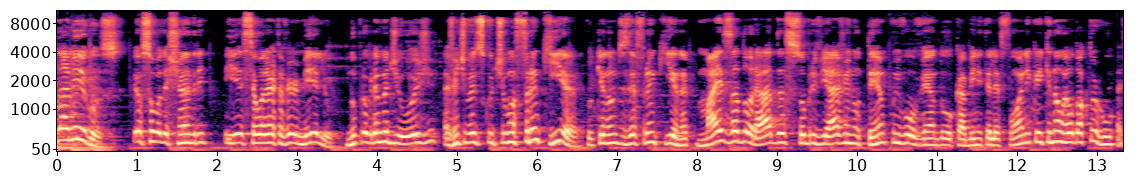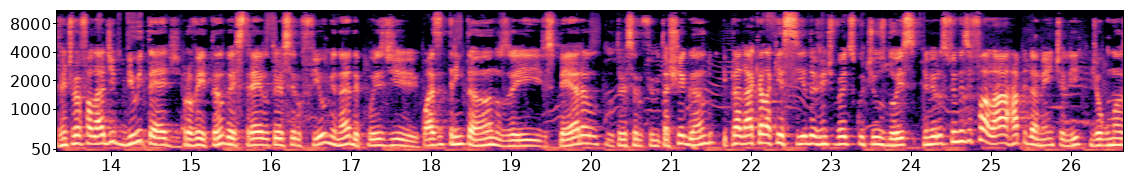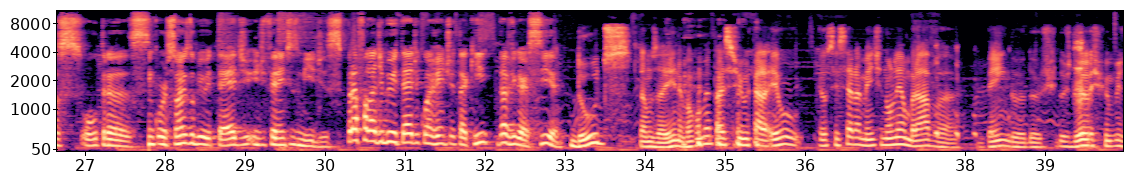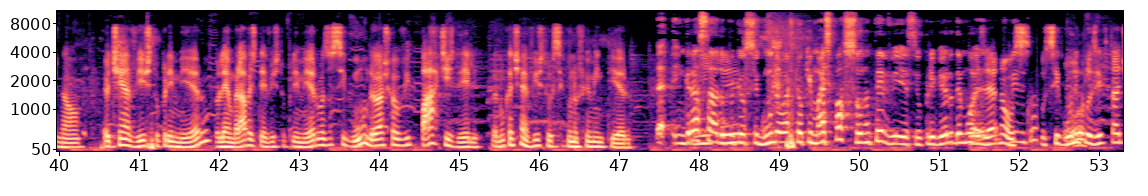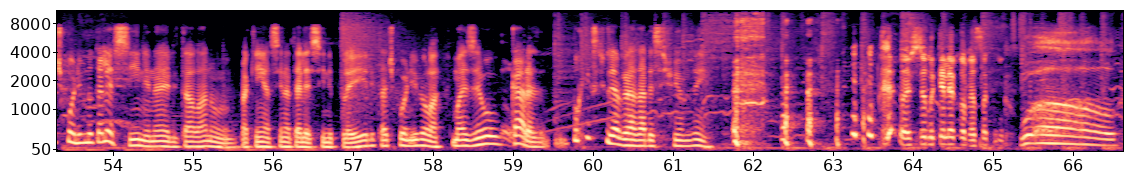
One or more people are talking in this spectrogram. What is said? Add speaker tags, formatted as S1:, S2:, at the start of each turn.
S1: Olá, amigos! Eu sou o Alexandre e esse é o Alerta Vermelho. No programa de hoje, a gente vai discutir uma franquia, por que não dizer franquia, né? Mais adorada sobre viagem no tempo envolvendo cabine telefônica e que não é o Doctor Who. A gente vai falar de Bill e Ted, aproveitando a estreia do terceiro filme, né? Depois de quase 30 anos aí de espera, o terceiro filme tá chegando. E para dar aquela aquecida, a gente vai discutir os dois primeiros filmes e falar rapidamente ali de algumas outras incursões do Bill e Ted em diferentes mídias. Para falar de Bill e Ted com a gente tá aqui, Davi Garcia.
S2: Dudes, estamos aí, né? Vamos comentar esse filme, cara. Eu, eu sinceramente não lembrava bem do, dos, dos dois filmes, não. Eu tinha visto o primeiro, eu lembrava de ter visto o primeiro, mas o segundo eu acho que eu vi partes dele. Eu nunca tinha visto o segundo filme inteiro.
S1: É engraçado, e... porque o segundo eu acho que é o que mais passou na TV, assim, o primeiro demorou.
S2: Pois é, não, o, o segundo, inclusive, tá disponível no Telecine, né? Ele tá lá no. Pra quem assina Telecine Play, ele tá disponível lá. Mas eu, cara, por que, que vocês fizeram gravar desses filmes, hein?
S3: eu achando que ele ia começar com. Uou!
